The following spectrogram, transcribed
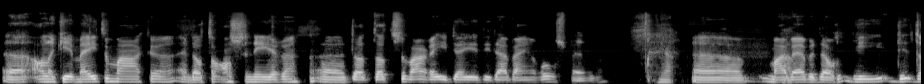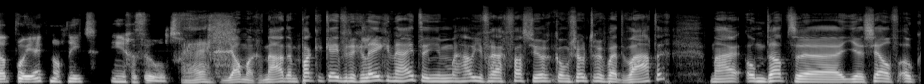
eh, al een keer mee te maken en dat te anseneren. Eh, dat, dat waren ideeën die daarbij een rol speelden. Ja. Eh, maar Ja. we hebben dat, die, die- dat project nog niet ingevuld. Jammer. Nou, dan pak ik even de gelegenheid. En je hou je vraag vast, Jurgen. We zo terug bij het water. Maar omdat eh, je zelf ook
